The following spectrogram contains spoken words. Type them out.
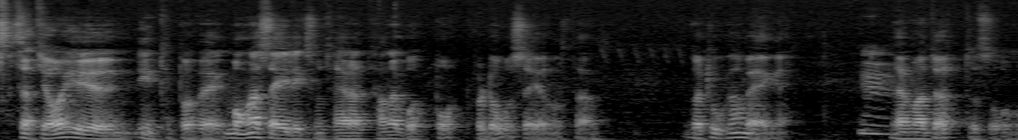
Så att jag är ju inte på väg. Många säger liksom så här att han har gått bort, för då säger jag någonstans. Var tog han vägen? Mm. När han var dött och så.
